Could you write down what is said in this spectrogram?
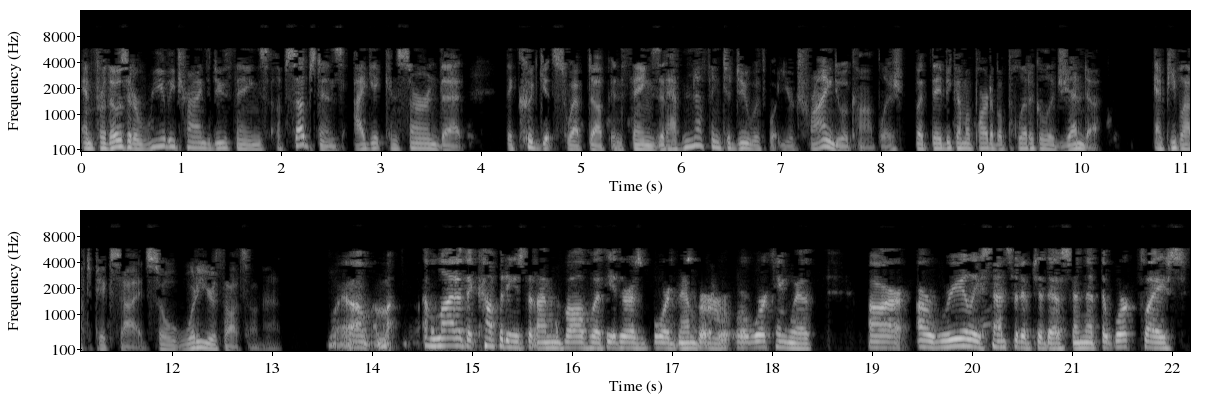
and for those that are really trying to do things of substance, I get concerned that they could get swept up in things that have nothing to do with what you're trying to accomplish, but they become a part of a political agenda and people have to pick sides. So what are your thoughts on that? Well, a lot of the companies that I'm involved with, either as a board member or working with, are are really sensitive to this, and that the workplace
